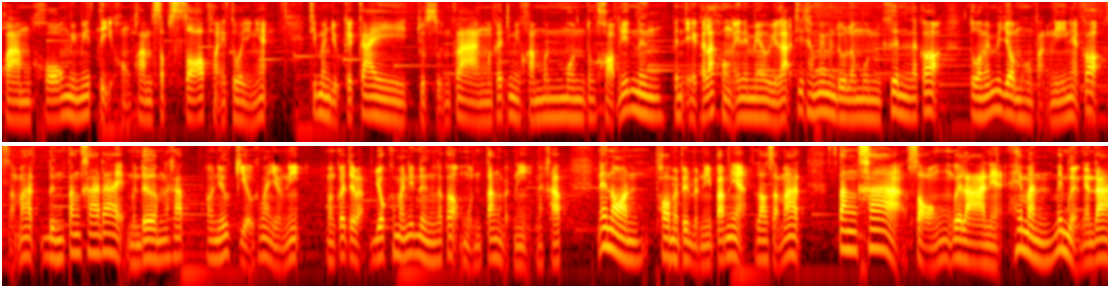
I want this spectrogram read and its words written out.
ความโค้งมีมิติของความซอฟๆของไอตัวอย่างเงี้ย ที่มันอยู่ใกล้ๆจุดศูนย์กลาง มันก็จะมีความมนๆตรงขอบนิดนึง เป็นเอกลักษณ์ของ Enamel อยู่ละที่ทำให้มันดูละมุนขึ้น แล้วก็ตัวแม่มะยมของฝั่งนี้เนี่ยก็สามารถดึงตั้งค่าได้เหมือนเดิมนะครับ เอานิ้วเกี่ยวขึ้นมาอย่างนี้ มันก็จะแบบยกขึ้นมานิดนึงแล้วก็หมุนตั้งแบบนี้นะครับแน่นอนพอมันเป็นแบบนี้ปั๊บเนี่ยเราสามารถตั้งค่า 2 เวลาเนี่ยให้มันไม่เหมือนกันได้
